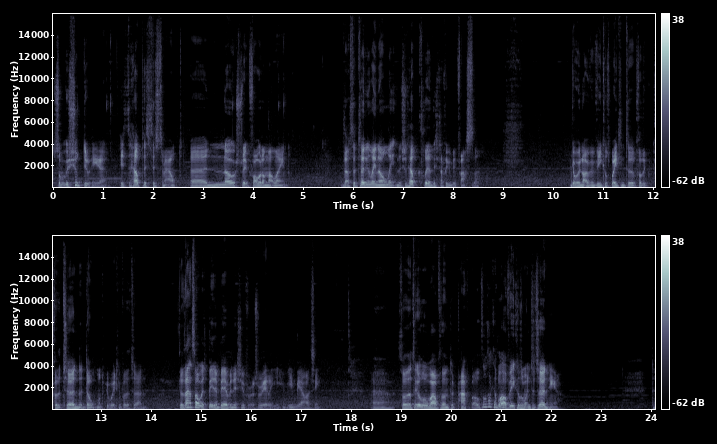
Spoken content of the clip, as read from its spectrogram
So what we should do here is to help this system out, uh, no straightforward on that lane. That's the turning lane only, and it should help clear this traffic a bit faster. Yeah, we're not having vehicles waiting to, for the for the turn that don't want to be waiting for the turn. Because that's always been a bit of an issue for us, really, in reality. Uh, so it'll take a little while for them to pass, but it looks like a lot of vehicles wanting to turn here. Da,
